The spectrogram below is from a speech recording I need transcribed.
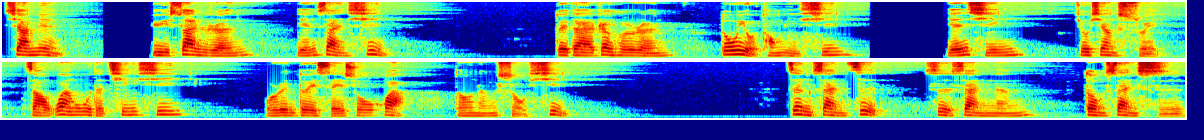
下面，与善人言善信，对待任何人都有同理心，言行就像水照万物的清晰，无论对谁说话都能守信。正善治是善能，动善时。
